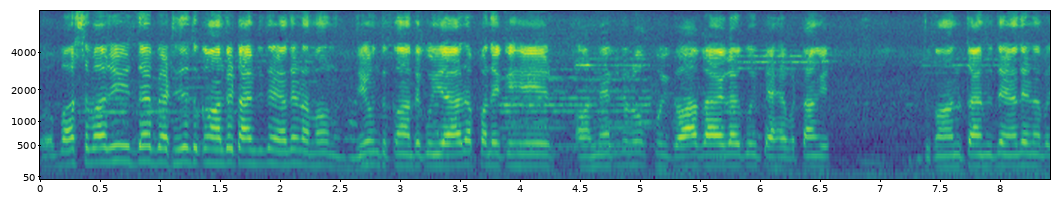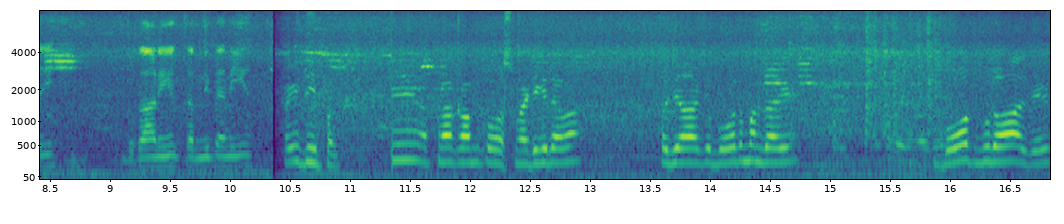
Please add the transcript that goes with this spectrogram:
ਉਹ ਬਸ ਬਾਜੀ ਇੱਦਾਂ ਬੈਠੇ ਤੇ ਦੁਕਾਨ ਤੇ ਟਾਈਮ ਤੇ ਦੇਣਾ ਦੇਣਾ ਵਾ ਹੁਣ ਜੇ ਹੁਣ ਦੁਕਾਨ ਤੇ ਕੋਈ ਆਇਆ ਤਾਂ ਆਪਾਂ ਨੇ ਕਿਸੇ ਆਨੇ ਕਿ ਚਲੋ ਕੋਈ ਗਾਹਕ ਆਏਗਾ, ਕੋਈ ਪੈਸੇ ਵਟਾਂਗੇ। ਦੁਕਾਨ ਤੇ ਟਾਈਮ ਤੇ ਦੇਣਾ ਦੇਣਾ ਭਾਜੀ ਦੁਕਾਨ ਹੀ ਕਰਨੀ ਪੈਣੀ ਹੈ ਭਾਈ ਦੀਪਕ, ਇਹ ਆਪਣਾ ਕੰਮ ਕੋਸਮੈਟਿਕ ਦਾ ਵਾ। ਬਾਜ਼ਾਰ 'ਚ ਬਹੁਤ ਮੰਦਾ ਹੈ ਬਹੁਤ ਬੁਰਾ ਹਾਲ ਜੇ।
